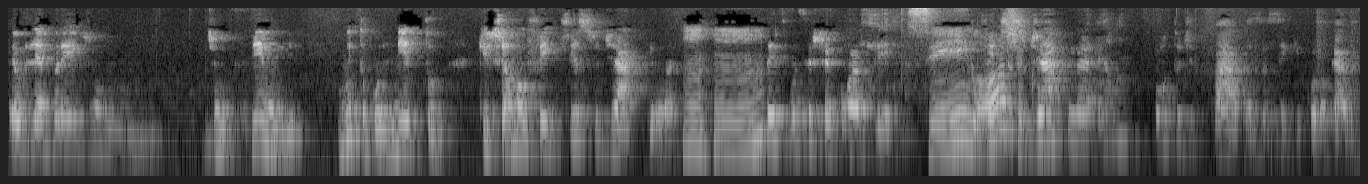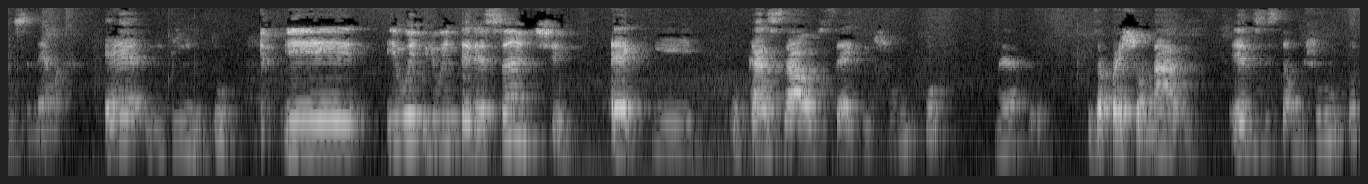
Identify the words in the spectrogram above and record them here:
eu me lembrei de um, de um filme muito bonito que chama O Feitiço de Áquila. Uhum. Não sei se você chegou a ver. Sim, O Feitiço lógico. de Áquila é um conto de fadas assim que colocaram no cinema. É lindo. E, e, o, e o interessante é que o casal segue junto, né? os apaixonados, eles estão juntos,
